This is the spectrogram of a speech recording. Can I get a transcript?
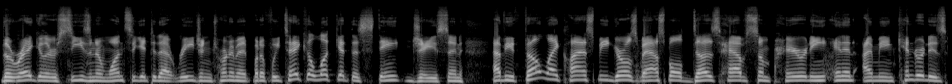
the regular season and once you get to that region tournament. But if we take a look at the state, Jason, have you felt like Class B girls basketball does have some parity in it? I mean, Kindred is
